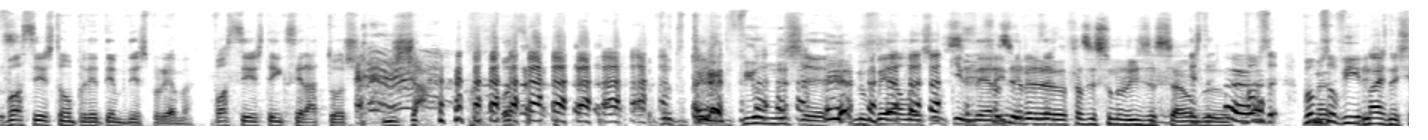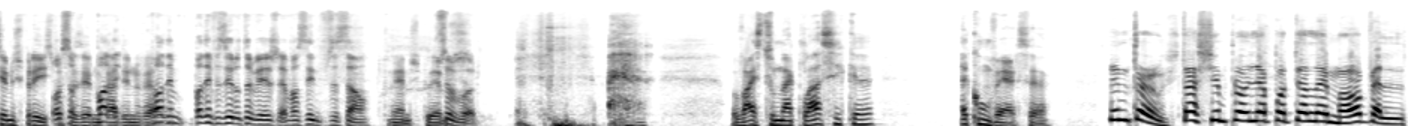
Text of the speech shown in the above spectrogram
Vocês estão a perder tempo neste programa. Vocês têm que ser atores e já. Produtores de filmes, eh, novelas, o que quiserem. Fazer, eh, fazer sonorização de. Vamos, vamos ouvir. Nós nascemos para isto, para Ouçam, fazer uma podem, rádio novela. podem, podem fazer outra vez a vossa interpretação. Podemos, Por podemos. favor. Vai se tornar clássica a conversa. Então, estás sempre a olhar para o telemóvel?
